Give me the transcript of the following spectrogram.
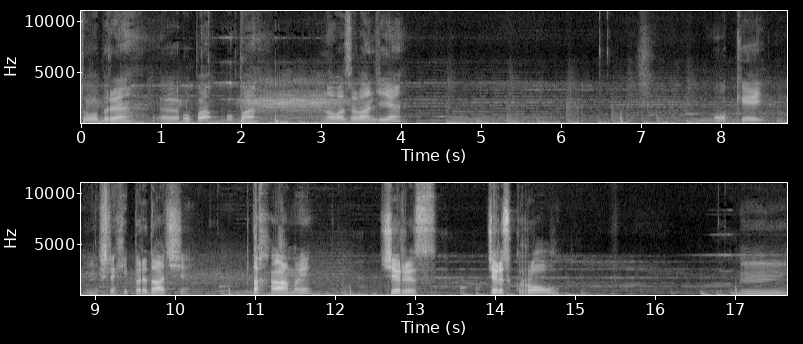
Добре. Е, опа, опа. Нова Зеландія. Окей. Шляхи передачі. Птахами. Через. Через кров. М,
